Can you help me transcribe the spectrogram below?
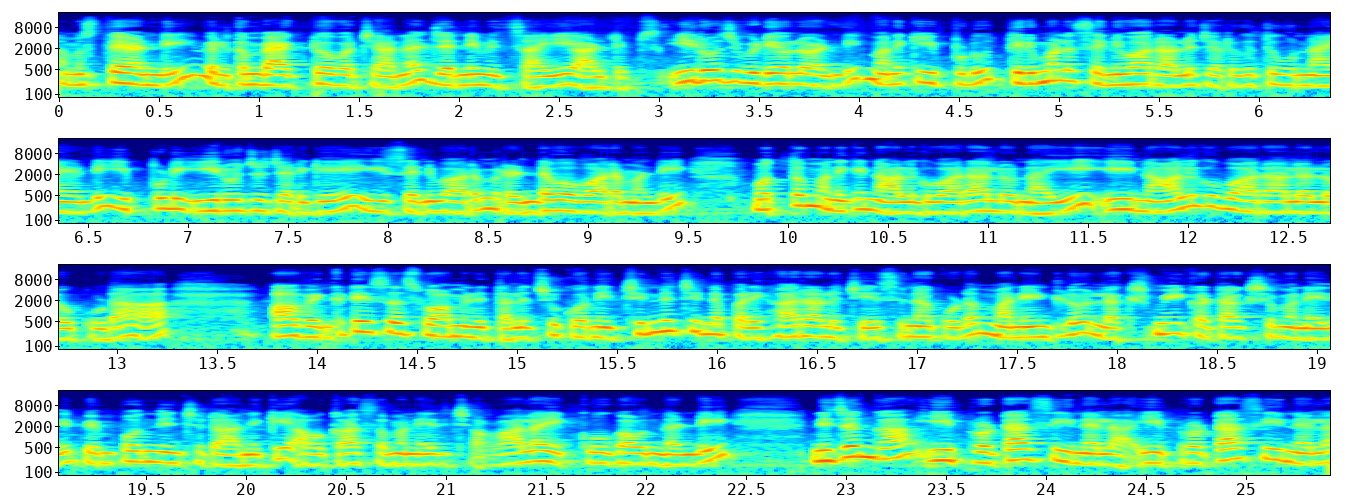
నమస్తే అండి. Welcome back to our channel journey with Sai all tips. ఈ రోజు వీడియోలో అండి మనకి ఇప్పుడు తిరుమల శనివారాలు జరుగుతూ ఉన్నాయండి. ఇప్పుడు ఈ రోజు జరిగే ఈ శనివారం రెండవ వారం అండి. మొత్తం మనకి నాలుగు వారాలు ఉన్నాయి. ఈ నాలుగు వారాలలో కూడా ఆ వెంకటేశ్వర స్వామిని తలుచుకొని చిన్న చిన్న పరిహారాలు చేసినా కూడా మన ఇంట్లో లక్ష్మీ కటాక్షం అనేది పెంపొందించడానికి అవకాశం అనేది చాలా ఎక్కువగా ఉందండి. నిజంగా ఈ ప్రొటాసీ నెల ఈ ప్రొటాసీ నెల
